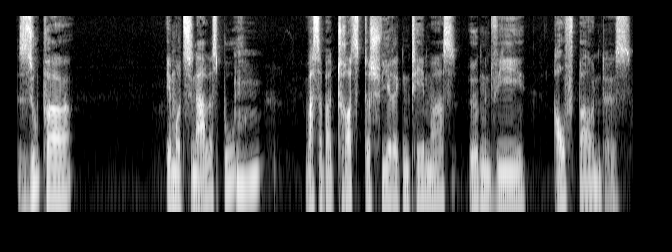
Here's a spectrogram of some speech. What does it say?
super emotionales Buch, mhm. was aber trotz des schwierigen Themas irgendwie aufbauend ist.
